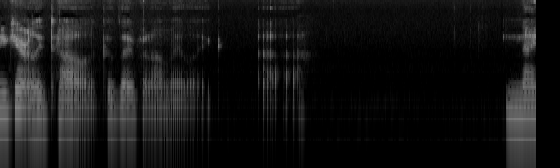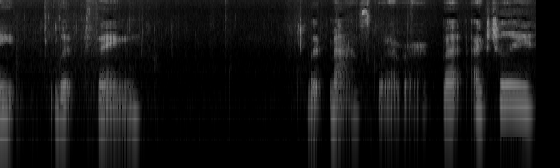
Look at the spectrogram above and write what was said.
You can't really tell because I put on my like uh, night lip thing, lip mask, whatever. But actually,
